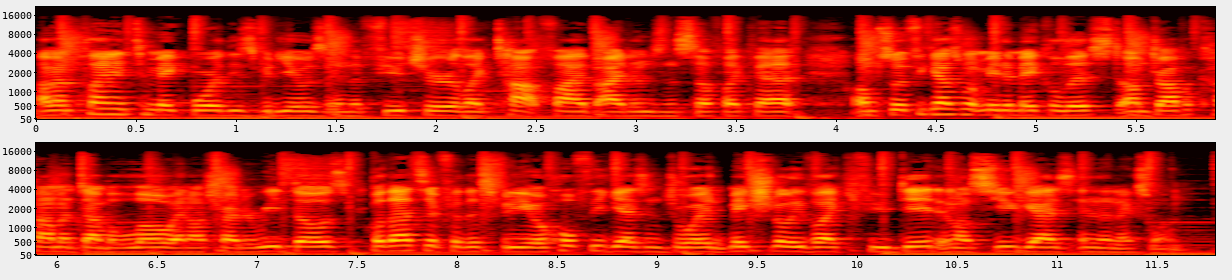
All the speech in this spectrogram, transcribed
Um, I'm planning to make more of these videos in the future, like top 5 items and stuff like that. Um, so if you guys want me to make a list, um, drop a comment down below, and I'll try to read those. But that's it for this video. Hopefully you guys enjoyed. Make sure to leave a like if you did, and I'll see you guys in the next one.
